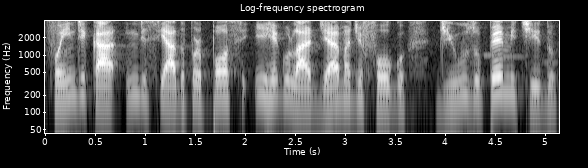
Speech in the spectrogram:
foi indicar, indiciado por posse irregular de arma de fogo de uso permitido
